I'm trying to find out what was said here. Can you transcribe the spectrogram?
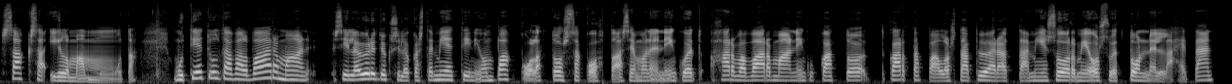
Saksa ilman muuta. Mutta tietyllä tavalla varmaan sillä yrityksellä, joka sitä miettii, niin on pakko olla tuossa kohtaa semmoinen, niin kuin, että harva varmaan niin katsoo karttapallosta ja pyöräyttää, mihin sormi osuu, että tonne lähdetään.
